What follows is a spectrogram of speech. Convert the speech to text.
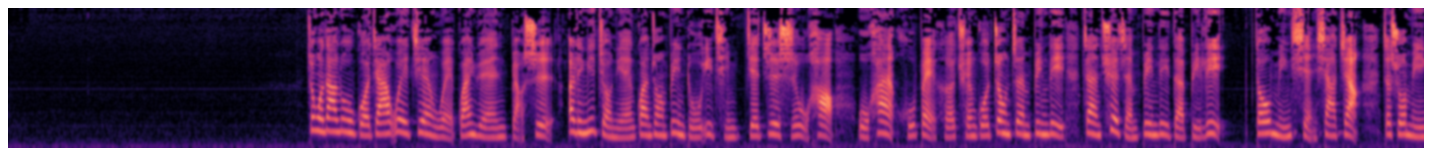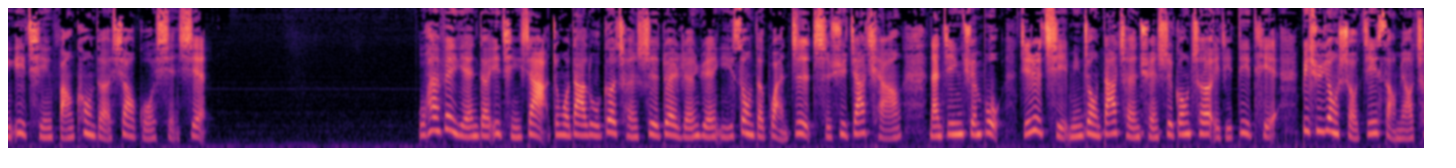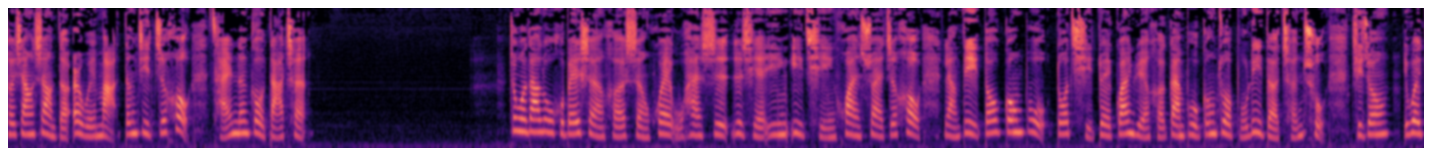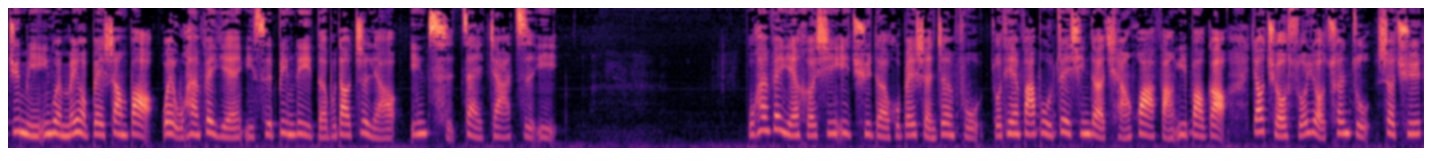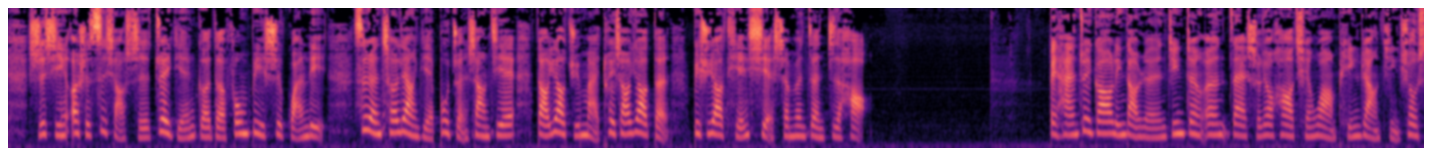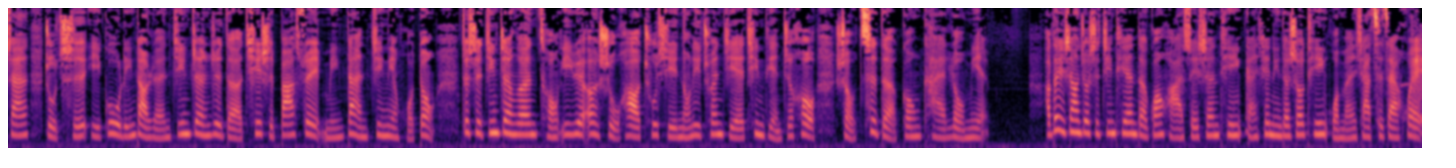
中国大陆国家卫健委官员表示，二零一九年冠状病毒疫情截至十五号，武汉、湖北和全国重症病例占确诊病例的比例。都明显下降，这说明疫情防控的效果显现。武汉肺炎的疫情下，中国大陆各城市对人员移送的管制持续加强。南京宣布，即日起，民众搭乘全市公车以及地铁，必须用手机扫描车厢上的二维码登记之后，才能够搭乘。中国大陆湖北省和省会武汉市日前因疫情换帅之后，两地都公布多起对官员和干部工作不利的惩处。其中一位居民因为没有被上报为武汉肺炎疑似病例得不到治疗，因此在家自缢。武汉肺炎核心疫区的湖北省政府昨天发布最新的强化防疫报告，要求所有村组、社区实行二十四小时最严格的封闭式管理，私人车辆也不准上街，到药局买退烧药等，必须要填写身份证字号。北韩最高领导人金正恩在十六号前往平壤锦绣山主持已故领导人金正日的七十八岁冥诞纪念活动。这是金正恩从一月二十五号出席农历春节庆典之后首次的公开露面。好的，以上就是今天的光华随身听，感谢您的收听，我们下次再会。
